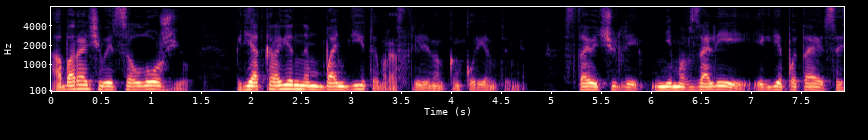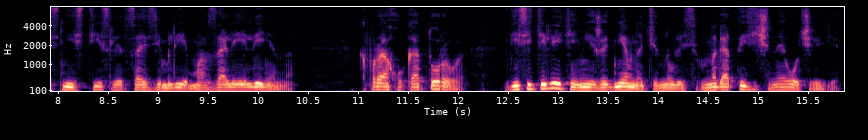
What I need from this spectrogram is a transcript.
оборачивается ложью, где откровенным бандитам, расстрелянным конкурентами, ставят чуть ли не мавзолеи и где пытаются снести с лица земли мавзолей Ленина, к праху которого десятилетиями ежедневно тянулись многотысячные очереди,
